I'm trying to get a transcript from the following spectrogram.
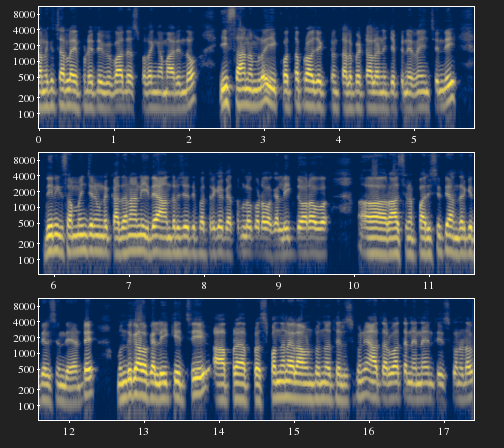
బనకచర్ల ఎప్పుడైతే వివాదాస్పదంగా మారిందో ఈ స్థానంలో ఈ కొత్త ప్రాజెక్టును తలపెట్టాలని చెప్పి నిర్ణయించింది. దీనికి సంబంధించిన కథనాన్ని ఇదే ఆంధ్రజ్యోతి పత్రిక గతంలో కూడా ఒక లీక్ ద్వారా ఆ, రాసిన పరిస్థితి అందరికీ తెలిసిందే. అంటే ముందుగా ఒక లీక్ ఇచ్చి ఆ ప్రస్పందన స్పందన ఎలా ఉంటుందో తెలుసుకుని ఆ తర్వాత నిర్ణయం తీసుకునడం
